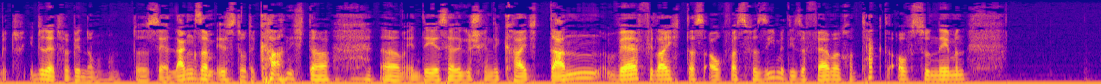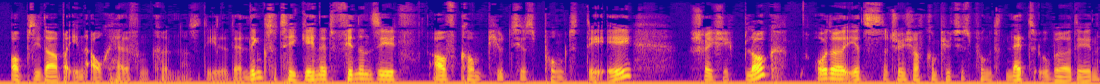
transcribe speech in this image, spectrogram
mit Internetverbindung, dass es sehr langsam ist oder gar nicht da ähm, in DSL-Geschwindigkeit, dann wäre vielleicht das auch was für Sie, mit dieser Firma Kontakt aufzunehmen, ob Sie da bei Ihnen auch helfen können. Also die, der Link zu TGNet finden Sie auf computius.de Schrägstrich Blog oder jetzt natürlich auf computius.net über den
